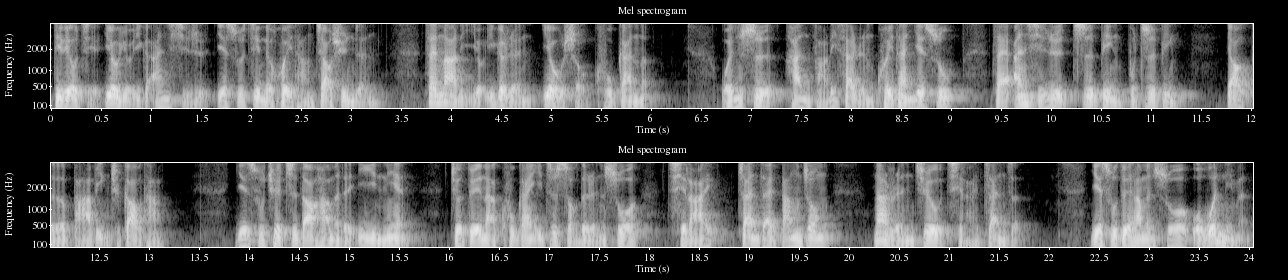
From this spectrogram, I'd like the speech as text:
第六节又有一个安息日，耶稣进了会堂教训人，在那里有一个人右手枯干了。文士和法利赛人窥探耶稣在安息日治病不治病，要得把柄去告他。耶稣却知道他们的意念，就对那枯干一只手的人说：“起来，站在当中。”那人就起来站着。耶稣对他们说：“我问你们。”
